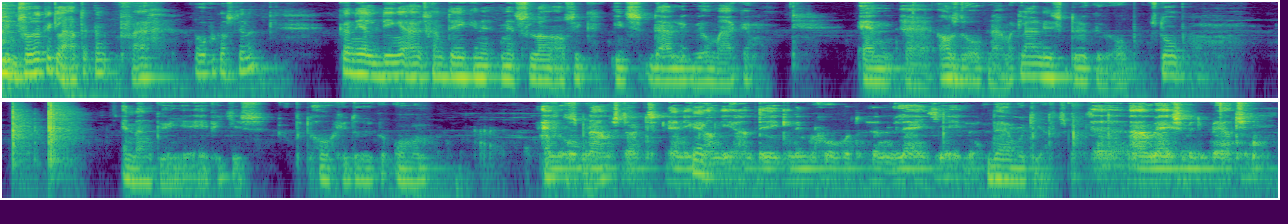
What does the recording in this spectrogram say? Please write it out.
Zodat ik later een vraag over kan stellen. Ik kan hele dingen uit gaan tekenen, net zolang als ik iets duidelijk wil maken. En eh, als de opname klaar is, drukken we op stop. En dan kun je eventjes op het oogje drukken om hem en de opname start. En ik kan hier gaan tekenen, bijvoorbeeld een lijntje even. Daar moet hij afgespeeld. Uh, aanwijzen met een pijltje.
